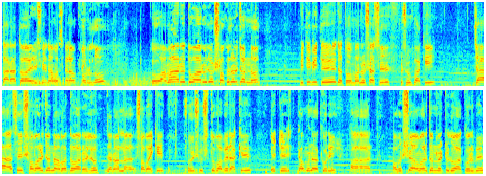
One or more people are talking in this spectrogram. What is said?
তারা তো এসে নামাজ কালাম পড়ল। তো আমার দোয়া রইল সকলের জন্য। পৃথিবীতে যত মানুষ আছে, পশু পাখি, যা আছে, সবার জন্য আমার দোয়া রইল। যেন আল্লাহ সবাইকে সই সুস্থভাবে রাখে, এতে কামনা করি। আর অবশ্যই আমার জন্য একটু দোয়া করবেন।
